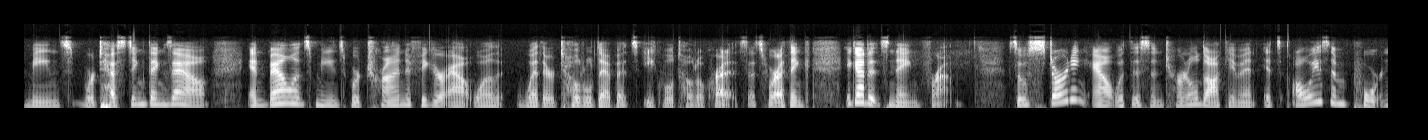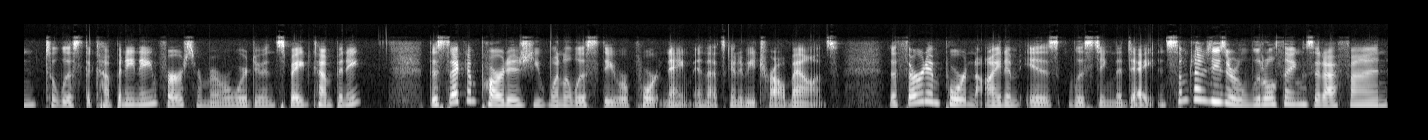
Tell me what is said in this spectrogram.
means we're testing things out, and balance means we're trying to figure out whether total debits equal total credits. That's where I think it got its name from. So starting out with this internal document, it's always important to list the company name first. Remember, we're doing Spade Company. The second part is you want to list the report name, and that's going to be trial balance. The third important item is listing the date. And sometimes these are little things that I find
